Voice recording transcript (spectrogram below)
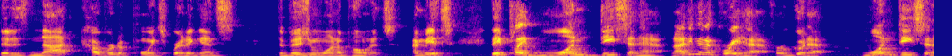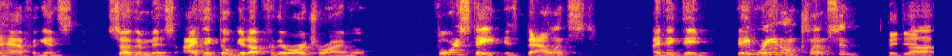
that has not covered a point spread against Division One opponents. I mean, it's they played one decent half, not even a great half or a good half, one decent half against Southern Miss. I think they'll get up for their arch rival. Florida State is balanced. I think they they ran on Clemson. They did. Uh,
